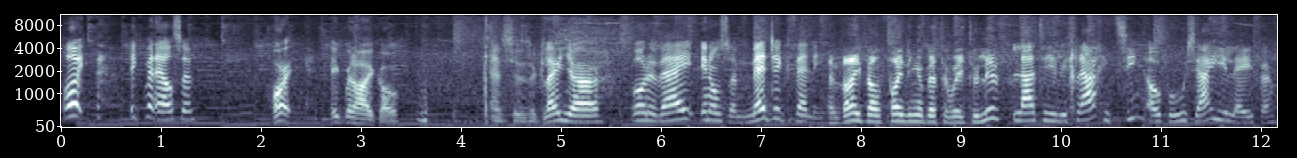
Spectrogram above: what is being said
Hoi, ik ben Else. Hoi, ik ben Heiko. En sinds een klein jaar Wonen wij in onze Magic Valley. En wij van Finding a Better Way to Live. Laten jullie graag iets zien over hoe zij hier leven.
